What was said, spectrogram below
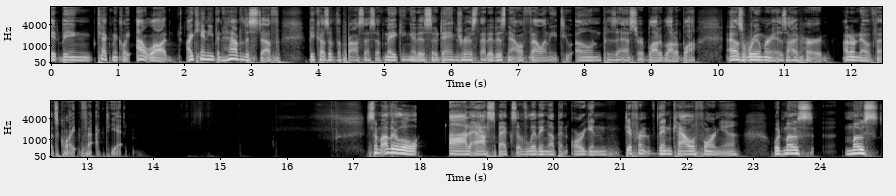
it being technically outlawed. I can't even have this stuff because of the process of making it is so dangerous that it is now a felony to own, possess, or blah, blah, blah, blah. As rumor is, I've heard. I don't know if that's quite fact yet. Some other little odd aspects of living up in Oregon, different than California, would most most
